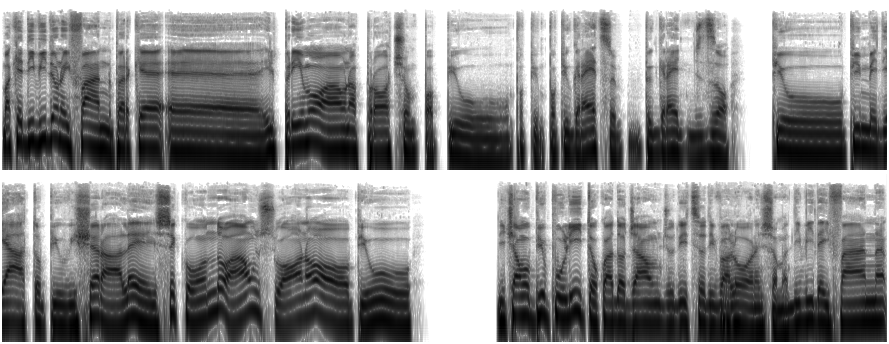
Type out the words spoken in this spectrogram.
ma che dividono i fan perché eh, il primo ha un approccio un po' più, un po più, un po più grezzo, più grezzo più, più immediato, più viscerale. E il secondo ha un suono più diciamo più pulito qua do già un giudizio di valore. Insomma divide i fan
